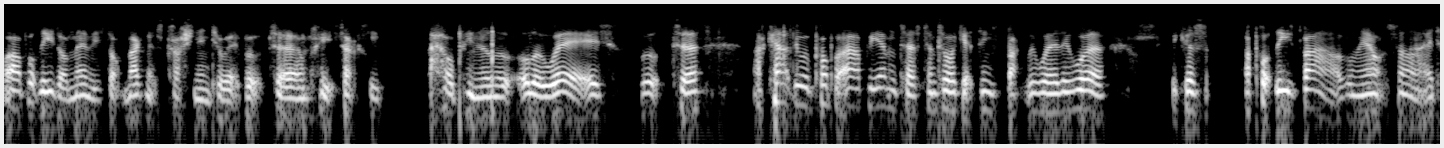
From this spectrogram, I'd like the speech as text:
Well, I'll put these on then, these stop magnets crashing into it, but um, it's actually helping in other ways. But uh, I can't do a proper RPM test until I get things back the way they were because I put these bars on the outside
